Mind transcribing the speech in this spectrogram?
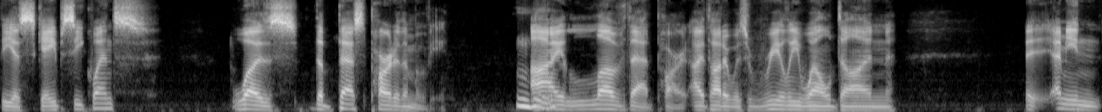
the escape sequence, was the best part of the movie. Mhm. I love that part. I thought it was really well done. I I mean,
